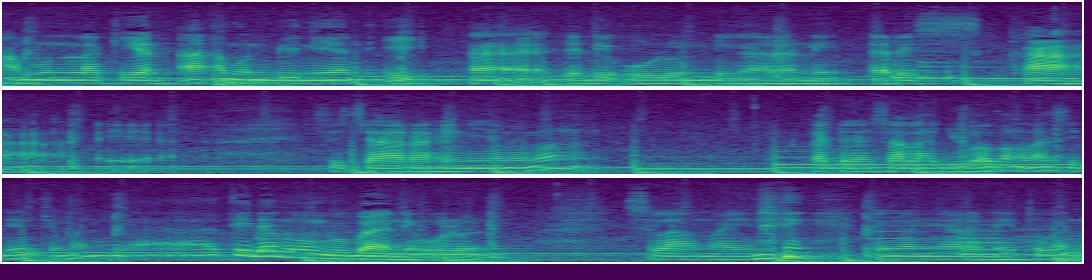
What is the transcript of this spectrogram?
amun lakian A amun binian I. Nah, jadi ulun dengarani Rizka. Ya secara ininya memang kada salah juga bang lah sidin cuman ya tidak membebani ulun selama ini dengan ngaran itu kan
